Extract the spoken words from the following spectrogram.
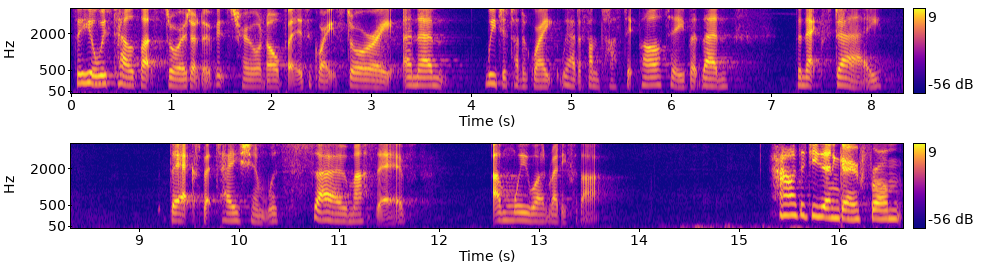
So he always tells that story. I don't know if it's true or not, but it's a great story. And um, we just had a great, we had a fantastic party. But then the next day, the expectation was so massive and we weren't ready for that. How did you then go from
